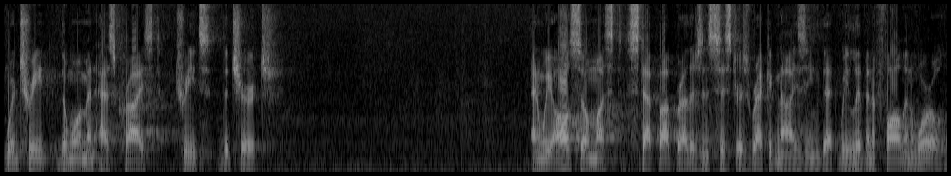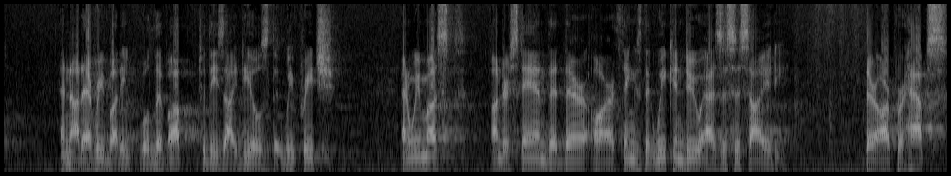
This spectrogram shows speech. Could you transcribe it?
would treat the woman as Christ treats the church. And we also must step up, brothers and sisters, recognizing that we live in a fallen world, and not everybody will live up to these ideals that we preach. And we must understand that there are things that we can do as a society. There are perhaps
